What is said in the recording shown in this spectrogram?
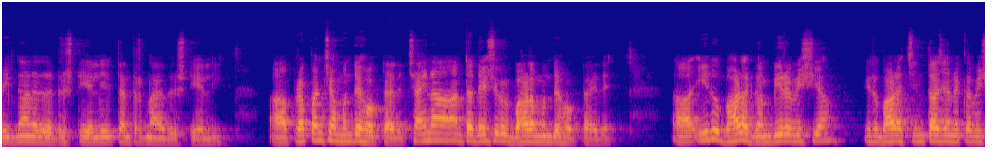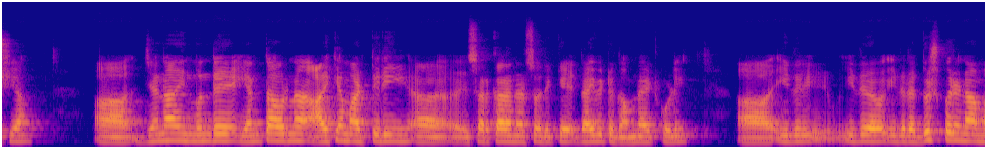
ವಿಜ್ಞಾನದ ದೃಷ್ಟಿಯಲ್ಲಿ, ತಂತ್ರಜ್ಞಾನದ ದೃಷ್ಟಿಯಲ್ಲಿ. ಪ್ರಪಂಚ ಮುಂದೆ ಹೋಗ್ತಾ ಇದೆ. ಚೈನಾ ಅಂಥ ದೇಶಗಳು ಬಹಳ ಮುಂದೆ ಹೋಗ್ತಾ ಇದೆ. ಇದು ಬಹಳ ಗಂಭೀರ ವಿಷಯ, ಇದು ಬಹಳ ಚಿಂತಾಜನಕ ವಿಷಯ. ಜನ ಇನ್ನು ಮುಂದೆ ಎಂಥವ್ರನ್ನ ಆಯ್ಕೆ ಮಾಡ್ತೀರಿ ಸರ್ಕಾರ ನಡೆಸೋದಕ್ಕೆ ದಯವಿಟ್ಟು ಗಮನ ಇಟ್ಕೊಳ್ಳಿ. ಇದು ಇದ್ರ, ಇದರ ಇದರ ದುಷ್ಪರಿಣಾಮ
